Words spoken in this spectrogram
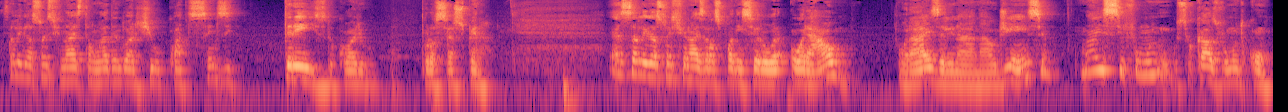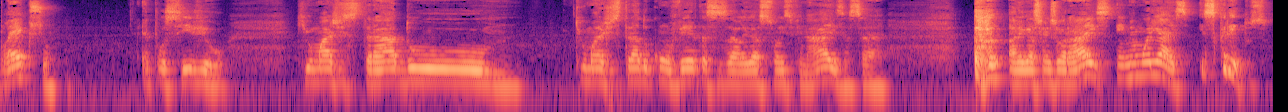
As alegações finais estão lá dentro do artigo 403 do Código Processo Penal. Essas alegações finais elas podem ser oral, orais ali na, na audiência, mas se, for se o caso for muito complexo, é possível que o magistrado que o magistrado converta essas alegações finais, essas alegações orais, em memoriais escritos.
